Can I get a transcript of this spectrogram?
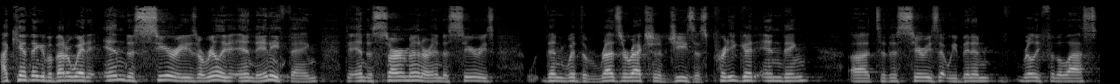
I can't think of a better way to end a series, or really to end anything, to end a sermon or end a series, than with the resurrection of Jesus. Pretty good ending uh, to this series that we've been in really for the last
